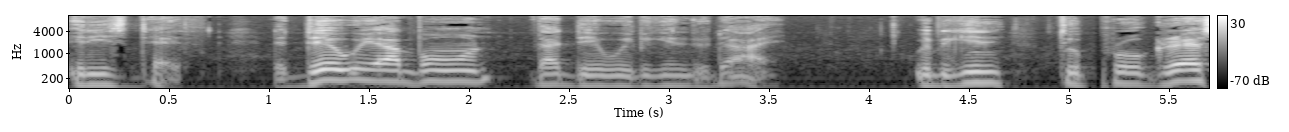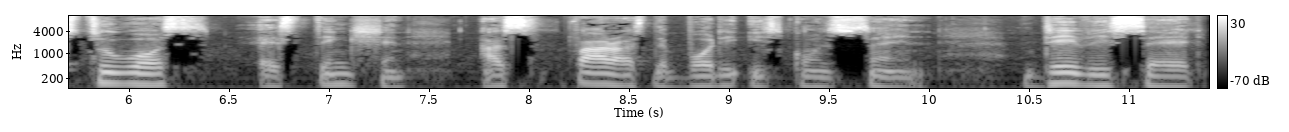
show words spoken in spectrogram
it is death. The day we are born, that day we begin to die. We begin to progress towards extinction as far as the body is concerned. David said,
